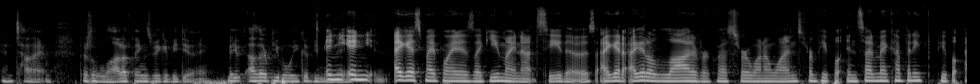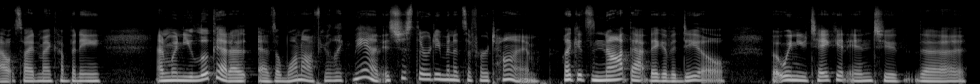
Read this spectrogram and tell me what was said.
and time. There's a lot of things we could be doing. Maybe other people we could be And, meeting. and I guess my point is like you might not see those. I get I get a lot of requests for one on ones from people inside my company, from people outside my company. And when you look at it as a one off, you're like, man, it's just 30 minutes of her time. Like it's not that big of a deal. But when you take it into the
